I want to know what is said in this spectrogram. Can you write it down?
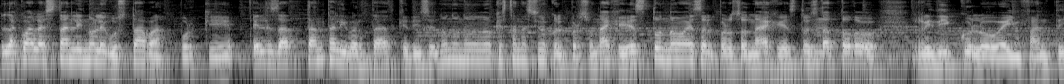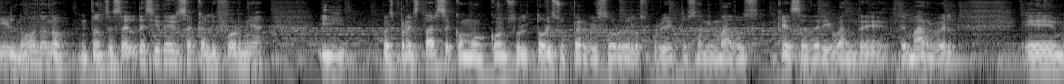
La cual a Stanley no le gustaba porque él les da tanta libertad que dice, no, no, no, no, ¿qué están haciendo con el personaje? Esto no es el personaje, esto está todo ridículo e infantil, no, no, no. Entonces él decide irse a California y pues prestarse como consultor y supervisor de los proyectos animados que se derivan de, de Marvel. Eh,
